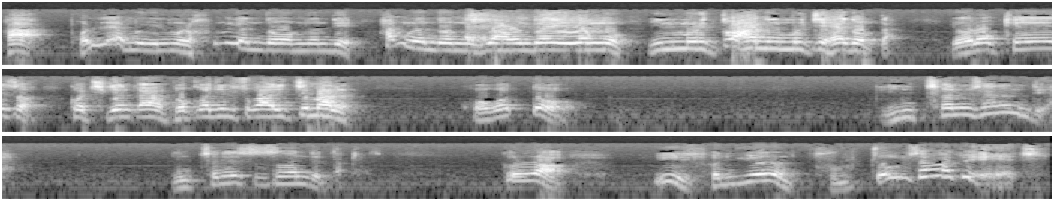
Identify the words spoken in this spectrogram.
하, 본래 뭐 일물 한 년도 없는데, 한 년도 없는 가운데의 영무, 일물이 또 한 일물지 해도 없다. 요렇게 해서, 그 지경가량 벗겨질 수가 있지만, 그것도, 인천에 사는 데야. 인천에 스승한 데딱 해서. 그러나, 이 현주에는 불조이사가 돼야지.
